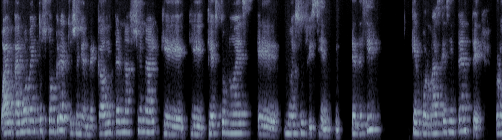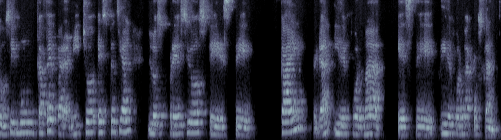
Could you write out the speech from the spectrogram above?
hay, momentos concretos en el mercado internacional que, que, esto no es, eh, no es suficiente. Es decir, que por más que se intente producir un café para nicho especial, los precios este, caen, ¿verdad? Y de forma, este, y de forma constante.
